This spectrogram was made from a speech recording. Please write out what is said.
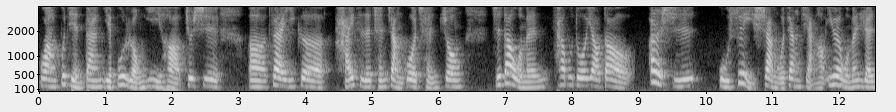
哇，不简单，也不容易哈。嗯、就是呃，在一个孩子的成长过程中，直到我们差不多要到二十五岁以上，我这样讲哈，因为我们人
